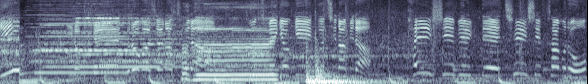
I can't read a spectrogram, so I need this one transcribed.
이- 이렇게 들어가지 않았습니다. 두 팀의 하하 경기 끝이 납니다. 81대 73으로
